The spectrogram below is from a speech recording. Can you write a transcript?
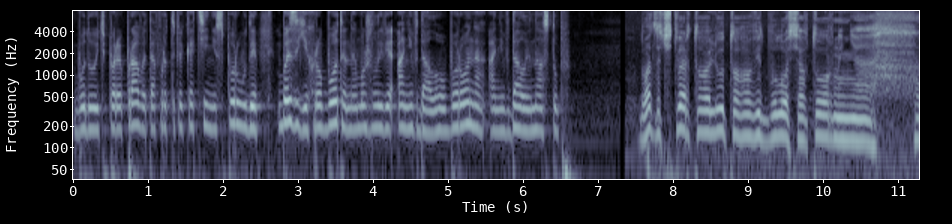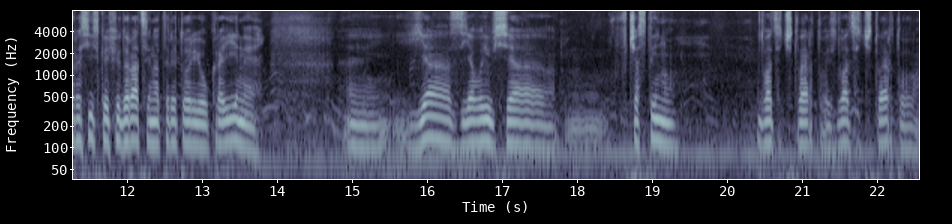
будують переправи та фортифікаційні споруди. Без їх роботи неможливі ані вдала оборона, ані вдалий наступ. 24 лютого відбулося вторгнення Російської Федерації на територію України. Е, Я з'явився в частину 24-го. І з 24-го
